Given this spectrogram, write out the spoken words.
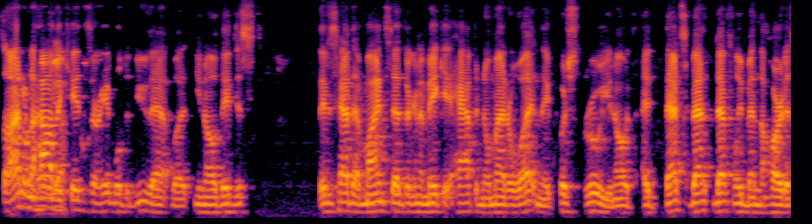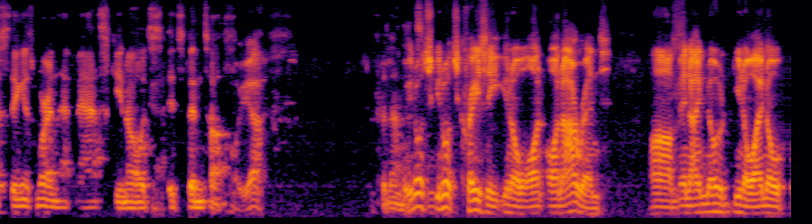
So I don't know how oh, yeah. the kids are able to do that, but you know, they just they just have that mindset they're going to make it happen no matter what, and they push through. You know, it, it, that's be- definitely been the hardest thing is wearing that mask. You know, it's yeah. it's been tough. Oh yeah. for them. You know what's you know what's crazy. You know on on our end, um, and I know you know I know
